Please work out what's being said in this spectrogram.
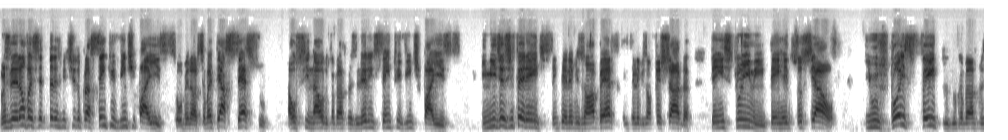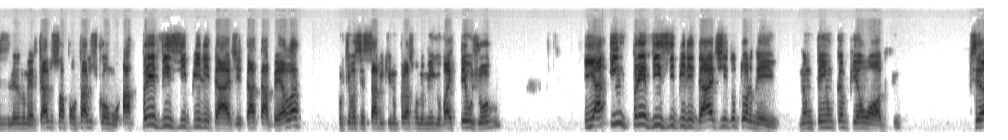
Brasileirão vai ser transmitido para 120 países, ou melhor, você vai ter acesso ao sinal do Campeonato Brasileiro em 120 países, em mídias diferentes. Tem televisão aberta, tem televisão fechada, tem streaming, tem rede social. E os dois feitos do Campeonato Brasileiro no mercado são apontados como a previsibilidade da tabela, porque você sabe que no próximo domingo vai ter o jogo, e a imprevisibilidade do torneio. Não tem um campeão óbvio precisa,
